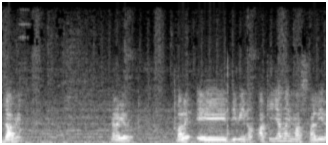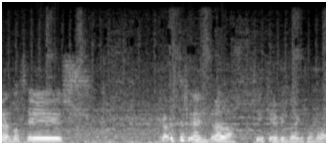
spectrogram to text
dame. Me la quedo. Vale, eh, divino. Aquí ya no hay más salida, entonces... Creo que esta es la entrada. Sí, tiene pinta de que es la entrada.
